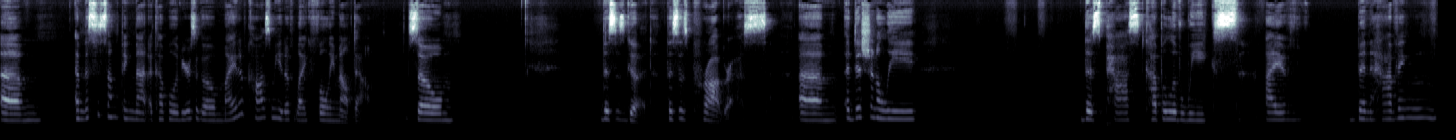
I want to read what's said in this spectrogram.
Um and this is something that a couple of years ago might have caused me to like fully melt down. So this is good. This is progress. Um, additionally, this past couple of weeks, I've been having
